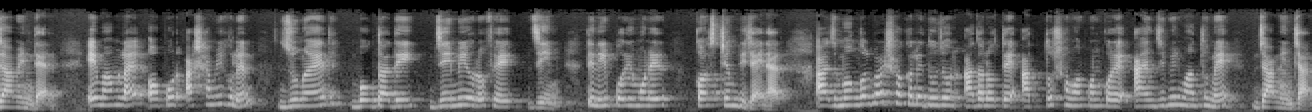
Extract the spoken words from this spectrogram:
জামিন দেন। এ মামলায় অপর আসামি হলেন জুনায়েদ বোগদাদি, জিমি ওরফে জিম। তিনি পরিমণের কস্টিউম ডিজাইনার আজ মঙ্গলবার সকালে দুজন আদালতে আত্মসমর্পণ করে আইনজীবীর মাধ্যমে জামিন চান।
